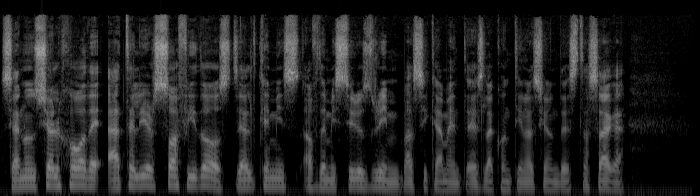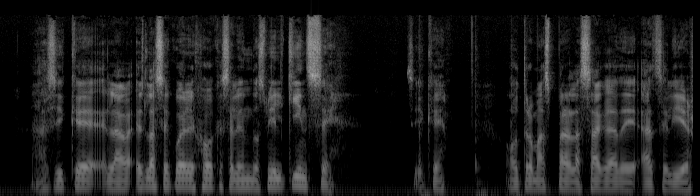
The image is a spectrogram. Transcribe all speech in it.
Se anunció el juego de Atelier Sophie 2, The Alchemist of the Mysterious Dream. Básicamente es la continuación de esta saga. Así que es la secuela del juego que salió en 2015. Así que otro más para la saga de Atelier.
